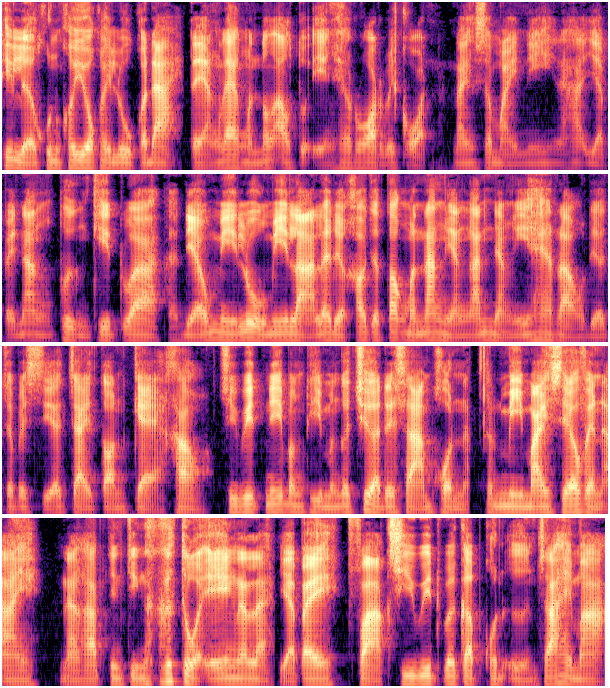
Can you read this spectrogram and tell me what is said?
ที่เหลือคุณขอยกให้ลูกก็ได้ แต่อย่างแรกมันต้องเอาตัวเองให้รอดไว้ก่อน ในสมัยนี้นะฮะอย่าไปนั่งพึ่งคิดว่า เดี๋ยวมีลูกมีหลานแล้วเดี๋ยวเขาจะต้องมานั่งอย่างนั้นอย่างนี้ให้เราเดี๋ยวจะไปเสียใจตอนแก่เข้าชีวิตนี้บางทีมันก็เชื่อได้ 3 คนนะมันมี myself and I นะครับ จริงๆก็คือตัวเองนั่นแหละ อย่าไปฝากชีวิตไว้กับคนอื่นซะให้มาก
